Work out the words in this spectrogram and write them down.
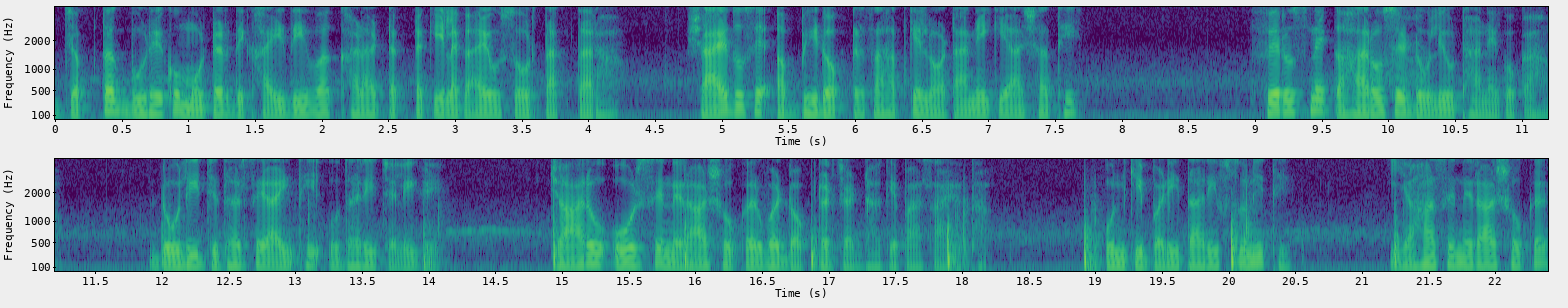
जब तक बूढ़े को मोटर दिखाई दी, वह खड़ा टकटकी लगाए उस ओर ताकता रहा। शायद उसे अब भी डॉक्टर साहब के लौटाने की आशा थी। फिर उसने कहारों से डोली उठाने को कहा। डोली जिधर से आई थी, उधर ही चली गई। चारों ओर से निराश होकर वह डॉक्टर चड्ढा के पास आया था। उनकी बड़ी तारीफ़ सुनी थी। यहाँ से निराश होकर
